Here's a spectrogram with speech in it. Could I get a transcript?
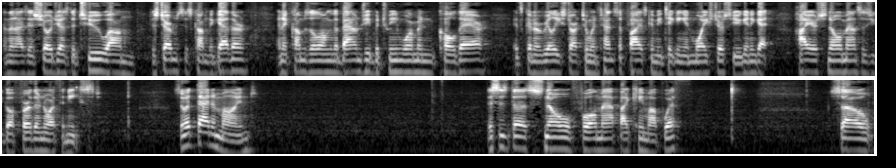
and then as I showed you, as the two um, disturbances come together and it comes along the boundary between warm and cold air, it's going to really start to intensify. It's going to be taking in moisture, so you're going to get higher snow amounts as you go further north and east. So with that in mind, this is the snowfall map I came up with. So,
